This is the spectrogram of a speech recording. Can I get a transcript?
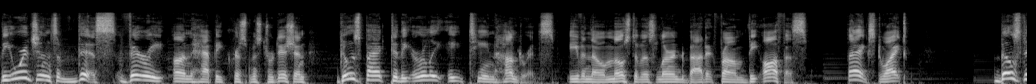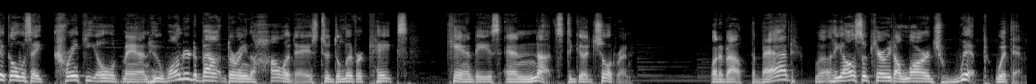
The origins of this very unhappy Christmas tradition goes back to the early 1800s, even though most of us learned about it from The Office. Thanks, Dwight. Belsnickel was a cranky old man who wandered about during the holidays to deliver cakes, candies, and nuts to good children. What about the bad? Well, he also carried a large whip with him,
